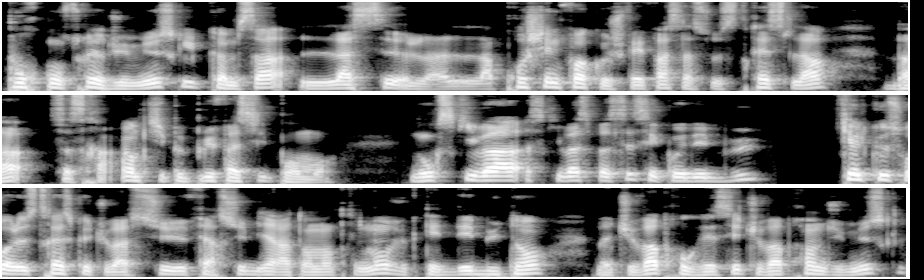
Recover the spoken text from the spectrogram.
pour construire du muscle, comme ça, la, la, prochaine fois que je fais face à ce stress-là, bah, ça sera un petit peu plus facile pour moi. Donc ce qui va, ce qui va se passer, c'est qu'au début, quel que soit le stress que tu vas faire subir à ton entraînement, vu que tu es débutant, bah, tu vas progresser, tu vas prendre du muscle.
